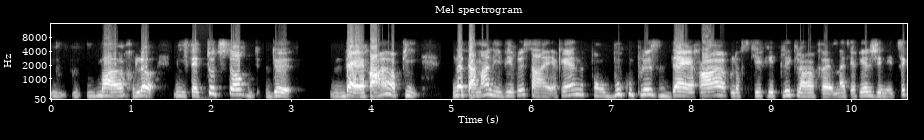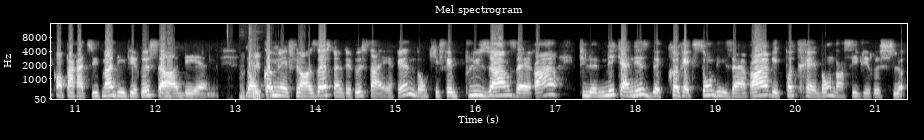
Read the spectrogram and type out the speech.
il, meurt là. Mais il fait toutes sortes de d'erreurs. Puis notamment les virus ARN, font beaucoup plus d'erreurs lorsqu'ils répliquent leur euh, matériel génétique comparativement à des virus à ADN. Donc, comme l'influenza, c'est un virus ARN, donc il fait plusieurs erreurs, puis le mécanisme de correction des erreurs est pas très bon dans ces virus-là.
